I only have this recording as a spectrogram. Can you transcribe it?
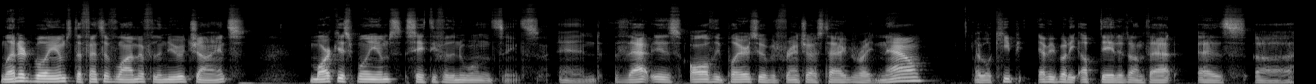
Leonard Williams, defensive lineman for the New York Giants. Marcus Williams, safety for the New Orleans Saints. And that is all of the players who have been franchise tagged right now. I will keep everybody updated on that as uh,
